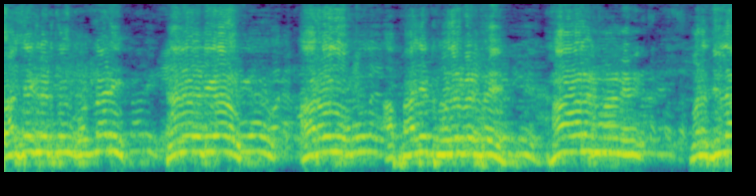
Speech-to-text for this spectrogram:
రాజశేఖర రెడ్డితో కొట్లాడి నానారెడ్డి గారు ఆ రోజు ఆ ప్రాజెక్టు మొదలు పెడితే కావాలని మన మన జిల్లా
